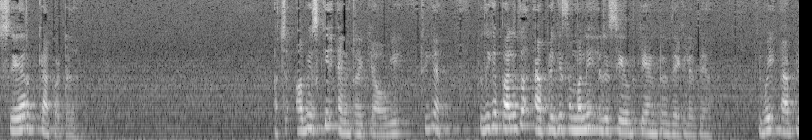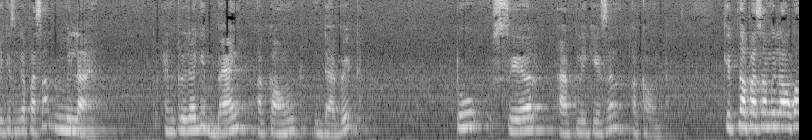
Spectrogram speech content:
share capital अच्छा अब इसकी एंट्री क्या होगी? ठीक है? तो देखिए, पहले तो एप्लीकेशन मनी रिसीव्ड की एंट्री देख लेते हैं कि भाई एप्लीकेशन का पैसा मिला है। एंट्री हो जाएगी bank account debit to share application account कितना पैसा मिला होगा?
